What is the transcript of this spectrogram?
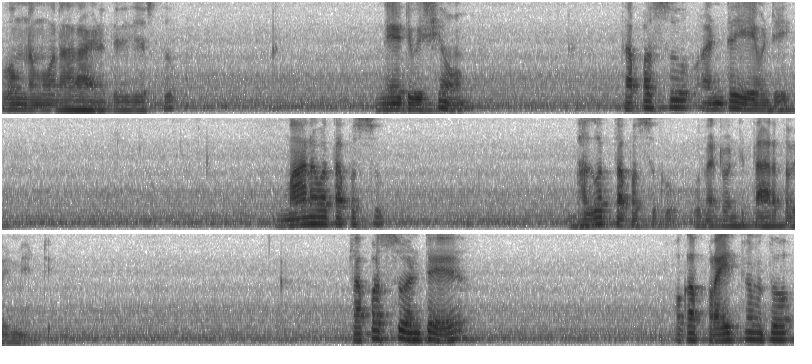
ఓం నమో నారాయణ తెలియజేస్తూ నేటి విషయం తపస్సు అంటే ఏమిటి? మానవ తపస్సు భగవత్ తపస్సుకు ఉన్నటువంటి తారతమ్యం ఏంటి? తపస్సు అంటే ఒక ప్రయత్నంతో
